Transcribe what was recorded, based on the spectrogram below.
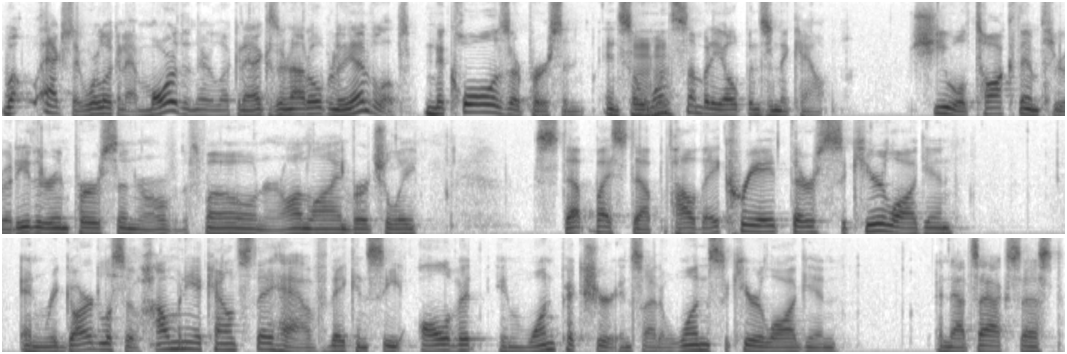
Well, actually, we're looking at more than they're looking at because they're not opening the envelopes. Nicole is our person. And so mm-hmm. once somebody opens an account, she will talk them through it either in person or over the phone or online virtually step by step of how they create their secure login. And regardless of how many accounts they have, they can see all of it in one picture inside of one secure login. And that's accessed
